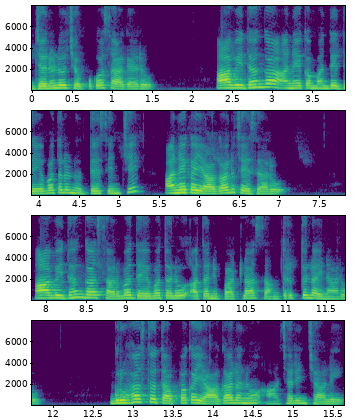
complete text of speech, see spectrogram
జనులు చెప్పుకోసాగారు. ఆ విధంగా అనేక మంది దేవతలను ఉద్దేశించి అనేక యాగాలు చేశారు. ఆ విధంగా సర్వదేవతలు అతని పట్ల సంతృప్తులైనారు. గృహస్థు తప్పక యాగాలను ఆచరించాలి.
